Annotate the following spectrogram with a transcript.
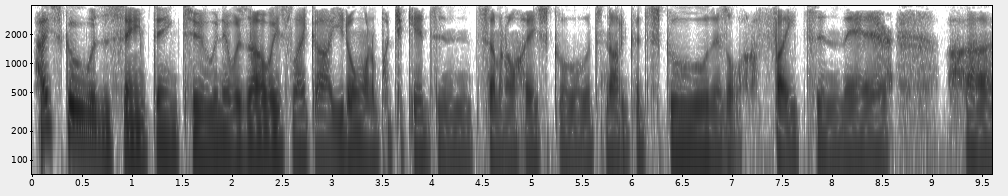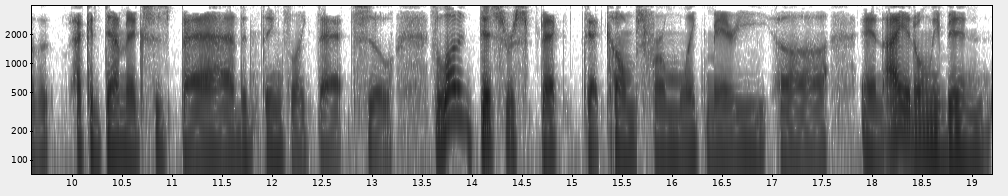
High school was the same thing too, and it was always like, oh, you don't want to put your kids in Seminole High School. It's not a good school. There's a lot of fights in there uh, academics is bad and things like that. So it's a lot of disrespect that comes from Lake Mary. Uh, and I had only been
